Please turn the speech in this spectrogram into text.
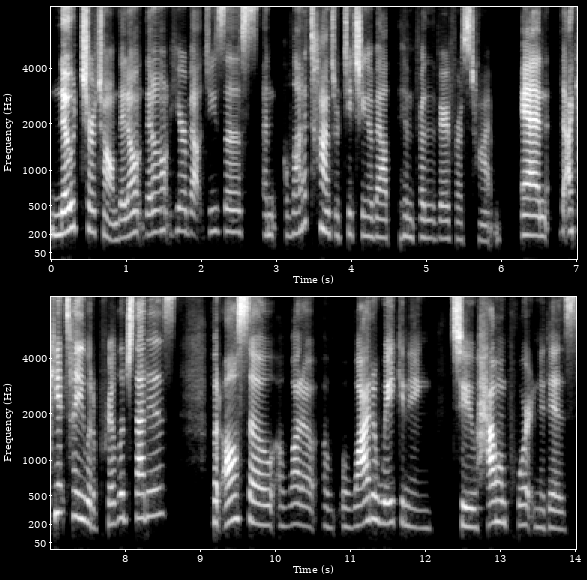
No church home. They don't they don't hear about Jesus and a lot of times we're teaching about him for the very first time. And I can't tell you what a privilege that is, but also a, what a, a, a wide awakening to how important it is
